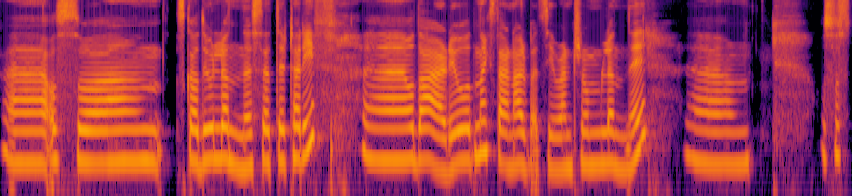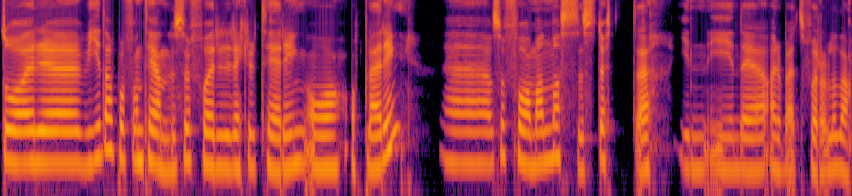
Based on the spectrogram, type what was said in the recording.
Eh, og så mm, skal det jo lønnes etter tariff, eh, og da er det jo den eksterne arbeidsgiveren som lønner. Eh, og så står eh, vi da på Fontenehuset for rekruttering og opplæring. Eh, og så får man masse støtte inn i det arbeidsforholdet, da.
